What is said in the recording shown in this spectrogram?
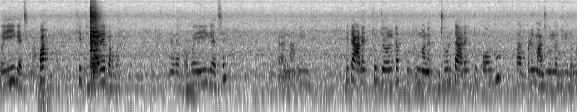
হয়েই গেছে, বাবা। কি ধরে বাবা। দেখো হয়েই গেছে। কারণ আমি। এটা আরেকটু জলটা ফুটু মানে ঝোলটা আরেকটু কম হোক, তারপরে মাছগুলো দিয়ে দেবো।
